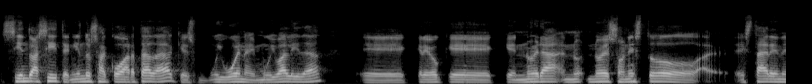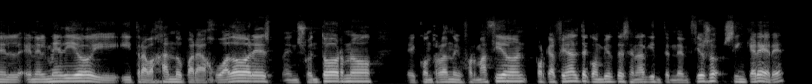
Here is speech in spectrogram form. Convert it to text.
siendo así, teniendo esa coartada, que es muy buena y muy válida, eh, creo que, no, era, no, es honesto eh, estar en el, medio y, trabajando para jugadores, en su entorno, eh, controlando información, porque al final te conviertes en alguien tendencioso sin querer,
